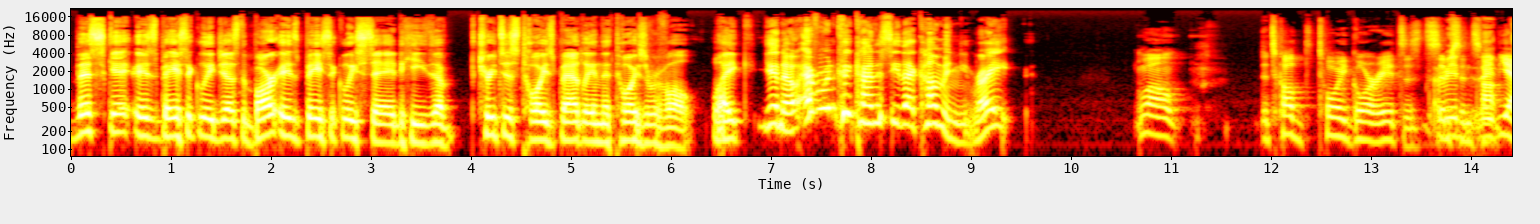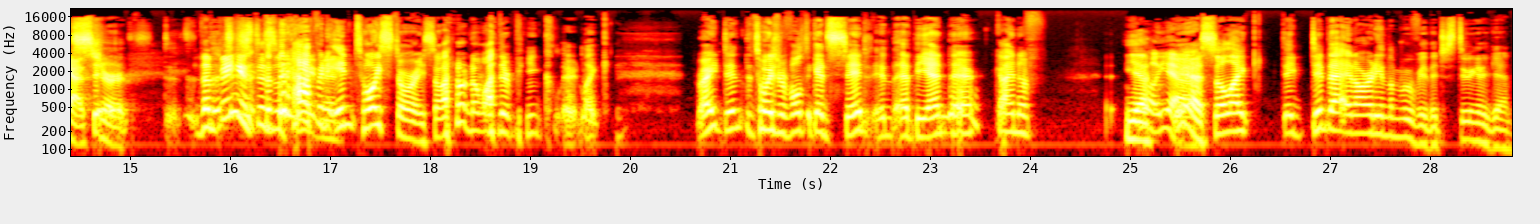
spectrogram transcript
this skit is basically just Bart is basically Sid. He uh, treats his toys badly and the toys revolt. Like, you know, everyone could kind of see that coming, right? Well, it's called Toy Gory. It's a Simpsons. I mean, yeah, si- sure. The This biggest is- but that happened disappointment- in Toy Story, so I don't know why they're being cleared. Like, right? Didn't the toys revolt against Sid in, at the end there? Kind of. Yeah. Well, yeah, yeah. So like they did that and already in the movie. They're just doing it again.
